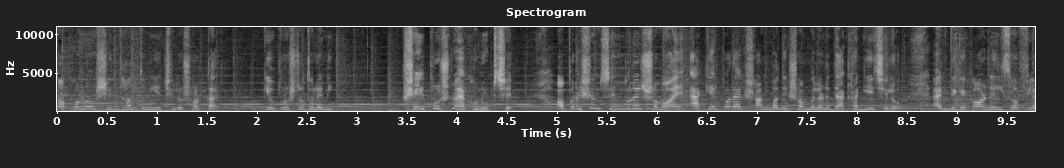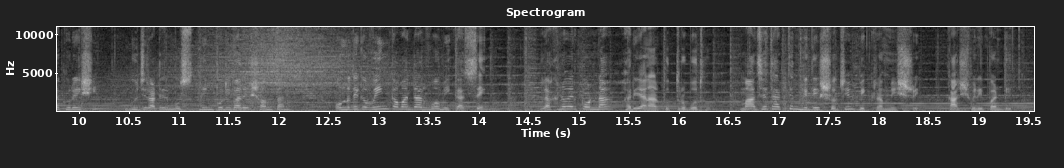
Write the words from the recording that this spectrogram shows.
তখনও সিদ্ধান্ত নিয়েছিল সরকার। কেউ প্রশ্ন তোলেনি। সেই প্রশ্ন এখন উঠছে। অপারেশন সিন্দুরের সময় একের পর এক সাংবাদিক সম্মেলনে দেখা গিয়েছিল একদিকে কর্নেল সোফিয়া কুরেশি, গুজরাটের মুসলিম পরিবারের সন্তান, অন্যদিকে উইং কমান্ডার ভূমিকা সিং লখনৌয়ের কন্যা হরিয়ানার পুত্রবধূ। মাঝে থাকতেন বিদেশ সচিব বিক্রম মিশ্রী, কাশ্মীরি পণ্ডিত।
